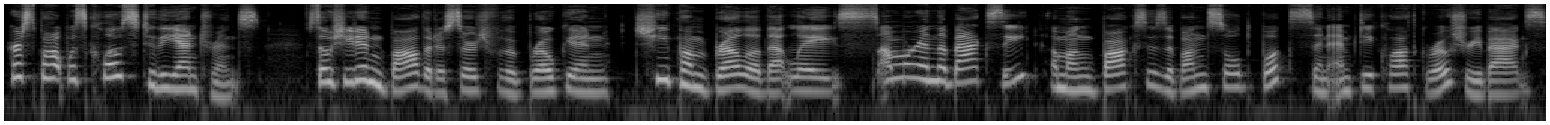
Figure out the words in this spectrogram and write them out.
Her spot was close to the entrance, so she didn't bother to search for the broken, cheap umbrella that lay somewhere in the back seat among boxes of unsold books and empty cloth grocery bags.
